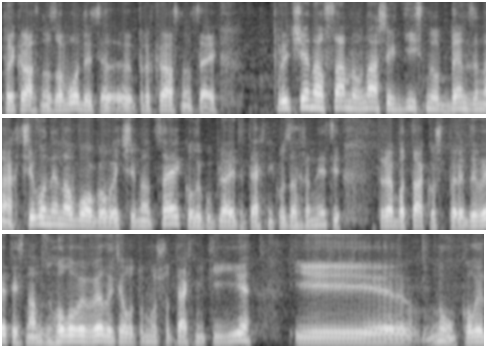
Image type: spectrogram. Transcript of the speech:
прекрасно заводиться, е, прекрасно цей. Причина саме в наших дійсно бензинах, чи вони на Вогове, чи на цей, коли купляєте техніку за границі, треба також передивитись. Нам з голови вилетіло, тому що техніки є. І ну, коли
